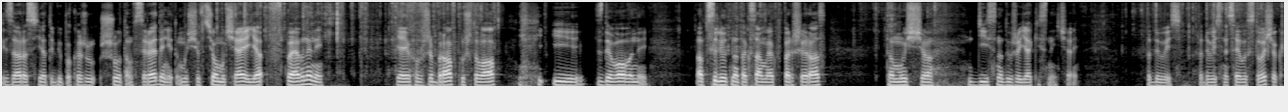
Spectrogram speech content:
І зараз я тобі покажу, що там всередині, тому що в цьому чаї я впевнений. Я його вже брав, куштував і, здивований абсолютно так само, як в перший раз, тому що дійсно дуже якісний чай. Подивись, подивись на цей листочок,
